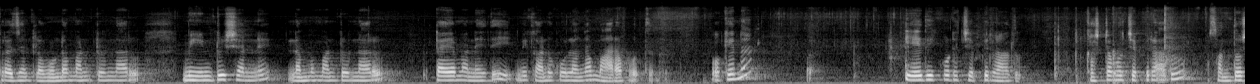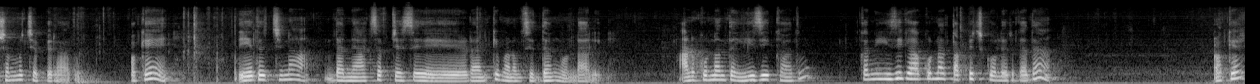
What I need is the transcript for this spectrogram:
ప్రజెంట్లో ఉండమంటున్నారు మీ ఇంట్యూషన్ని నమ్మమంటున్నారు టైం అనేది మీకు అనుకూలంగా మారబోతుంది. ఓకేనా? ఏది కూడా చెప్పి రాదు. కష్టమో చెప్పి రాదు సంతోషమో చెప్పి రాదు. ఓకే? ఏదొచ్చినా దాన్ని యాక్సెప్ట్ చేసేయడానికి మనం సిద్ధంగా ఉండాలి. అనుకున్నంత ఈజీ కాదు. కానీ ఈజీ కాకుండా తప్పించుకోలేరు కదా. ఓకే?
